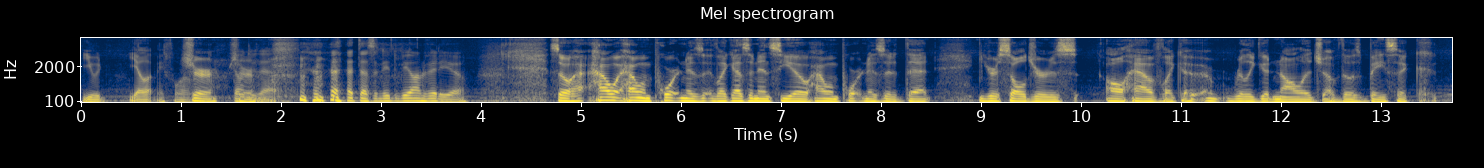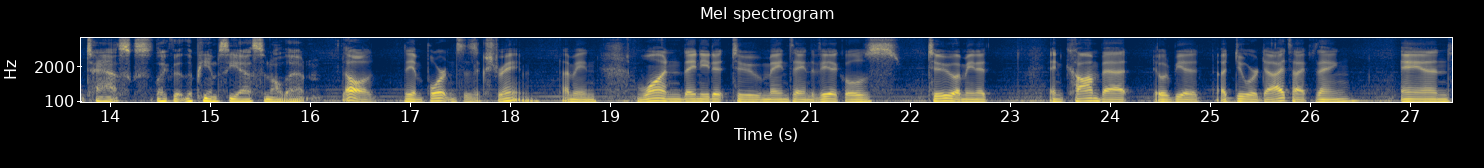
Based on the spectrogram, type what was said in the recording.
you would yell at me for. Sure, don't sure. do that. that doesn't need to be on video. So how how important is it, like as an NCO? How important is it that your soldiers all have like a, a really good knowledge of those basic tasks, like the, the PMCS and all that? Oh, the importance is extreme. I mean, one, they need it to maintain the vehicles. Two, I mean, it in combat, it would be a, a do or die type thing. And,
